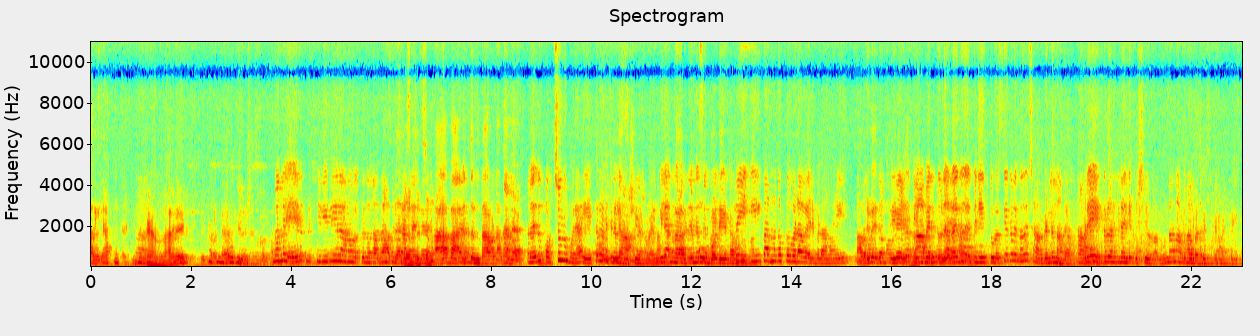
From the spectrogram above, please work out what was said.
അറിയാം. നമ്മൾ ഏത് കൃഷി രീതിയിലാണോ വെക്കുന്നത് അതനുസരിച്ചാണ് ആ ഭാഗത്ത് അതായത് കുറച്ചൊന്നും പോരാ ഏക്കർ കണക്കിനുള്ള കൃഷി ഈ- ഈ പറഞ്ഞതൊക്കെ ഇവിടെ അവൈലബിൾ ആണോ? ഈ വരുന്നത്. അതായത് പിന്നെ ഈ തുളസിയൊക്കെ വരുന്നത് ചാർഖണ്ഡിൽ നിന്നാണ്. അവിടെ ഏക്കർ കണക്കിന് അതിന്റെ കൃഷിയുള്ളത്. അതുകൊണ്ടാണ് അവിടെ അവിടെ ചെയ്യുന്നത്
